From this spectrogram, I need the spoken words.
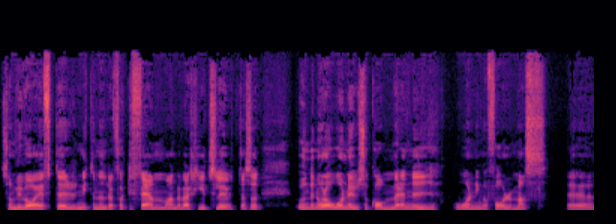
som vi var efter 1945 och andra världskrigets slut. Alltså, under några år nu så kommer en ny ordning att formas. Eh,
